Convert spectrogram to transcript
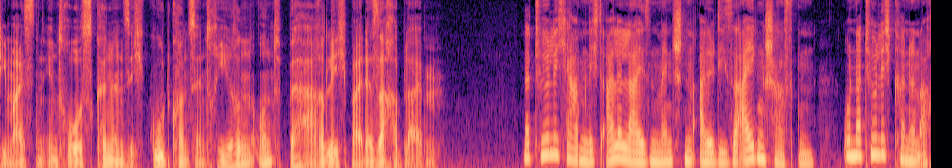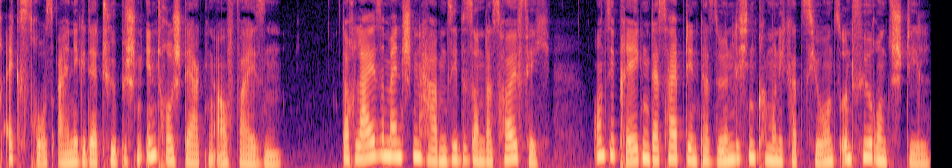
die meisten Intros können sich gut konzentrieren und beharrlich bei der Sache bleiben. Natürlich haben nicht alle leisen Menschen all diese Eigenschaften, und natürlich können auch Extros einige der typischen Intro-Stärken aufweisen. Doch leise Menschen haben sie besonders häufig, und sie prägen deshalb den persönlichen Kommunikations- und Führungsstil.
